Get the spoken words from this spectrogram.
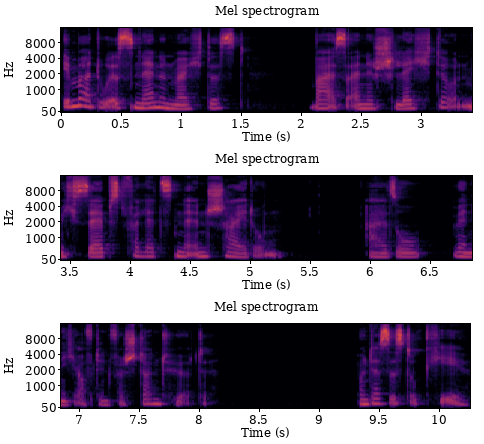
immer du es nennen möchtest, war es eine schlechte und mich selbst verletzende Entscheidung, also wenn ich auf den Verstand hörte. Und das ist okay.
